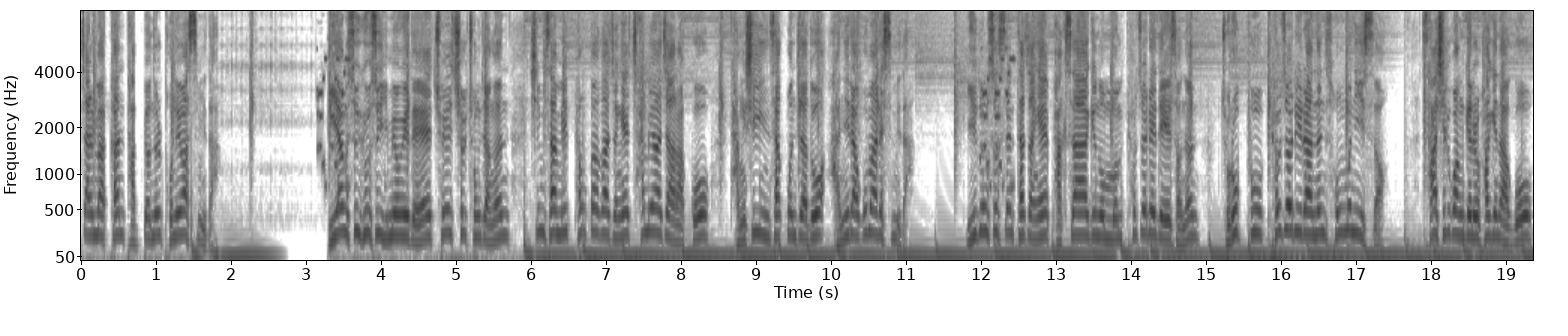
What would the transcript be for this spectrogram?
짤막한 답변을 보내왔습니다. 이양수 교수 임용에 대해 최혜출 총장은 심사 및 평가 과정에 참여하지 않았고 당시 인사권자도 아니라고 말했습니다. 이동수 센터장의 박사학위 논문 표절에 대해서는 졸업 후 표절이라는 소문이 있어 사실관계를 확인하고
